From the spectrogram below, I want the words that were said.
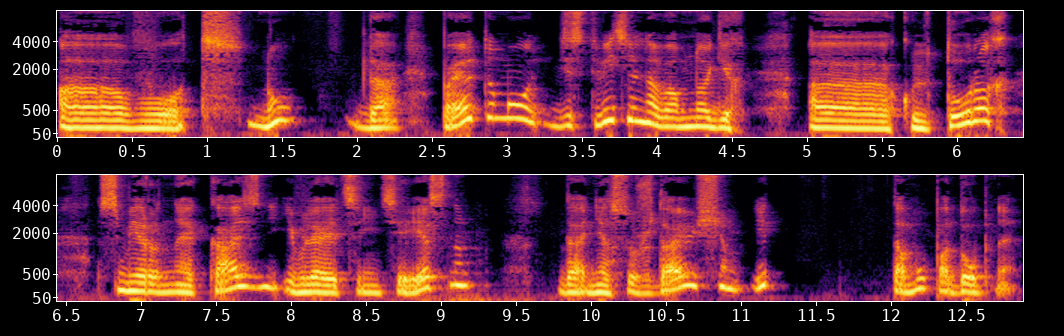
А, вот, ну, да, поэтому действительно во многих а, культурах смертная казнь является интересным, да, не осуждающим и тому подобное.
